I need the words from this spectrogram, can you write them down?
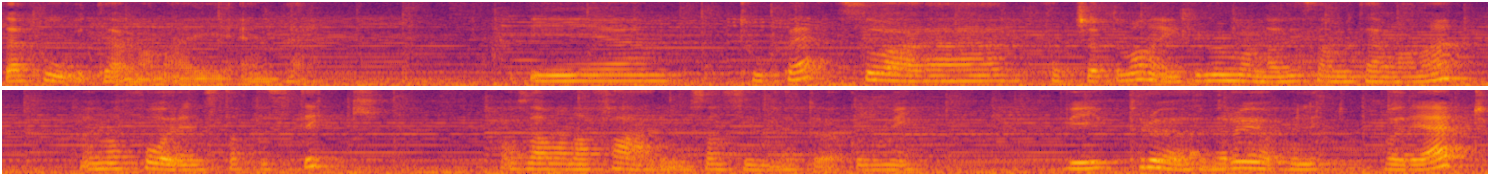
Det er hovedtemaene i NP. I 2P eh, så det, fortsetter man egentlig med mange av de samme temaene, men man får inn statistikk, og så er man da ferdig med sannsynlighet og økonomi. Vi prøver å jobbe litt variert,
